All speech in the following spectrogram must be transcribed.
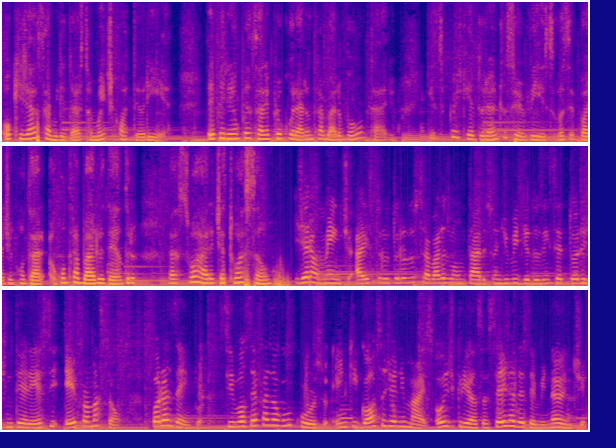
ou que já sabem lidar somente com a teoria deveriam pensar em procurar um trabalho voluntário. Isso porque durante o serviço você pode encontrar algum trabalho dentro da sua área de atuação. Geralmente, a estrutura dos trabalhos voluntários são divididos em setores de interesse e formação. Por exemplo, se você faz algum curso em que gosta de animais ou de crianças seja determinante,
